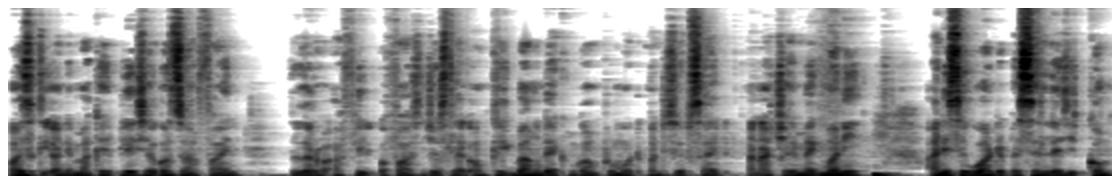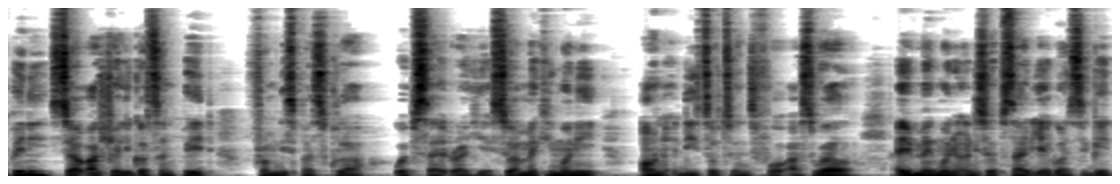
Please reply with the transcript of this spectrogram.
Once you click on the marketplace, you're going to find a lot of affiliate offers just like on ClickBank that you can go and promote on this website and actually make money. And it's a 100% legit company, so I've actually gotten paid from this particular website right here. So I'm making money on Digistore24 as well. If you make money on this website, you're going to get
